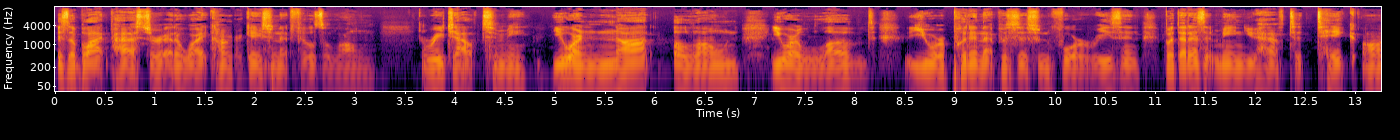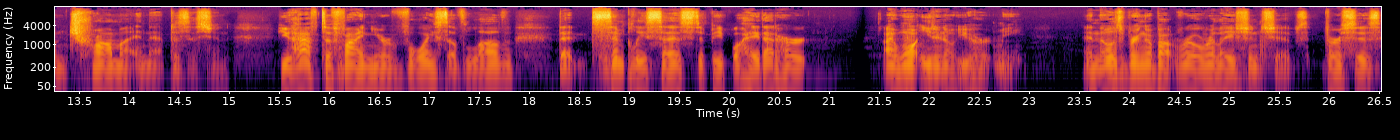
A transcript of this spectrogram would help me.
is a black pastor at a white congregation that feels alone, reach out to me. You are not alone. You are loved. You are put in that position for a reason, but that doesn't mean you have to take on trauma in that position. You have to find your voice of love that simply says to people, Hey, that hurt. I want you to know you hurt me. And those bring about real relationships versus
